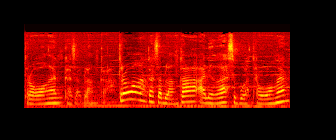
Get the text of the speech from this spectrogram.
Terowongan Casablanca. Terowongan Casablanca adalah sebuah terowongan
